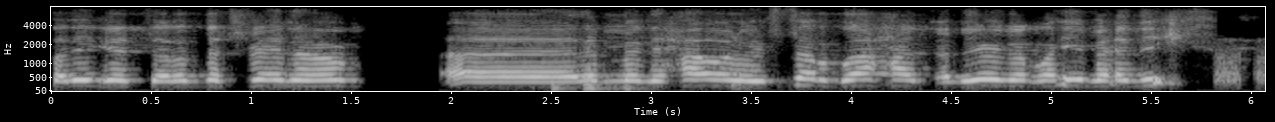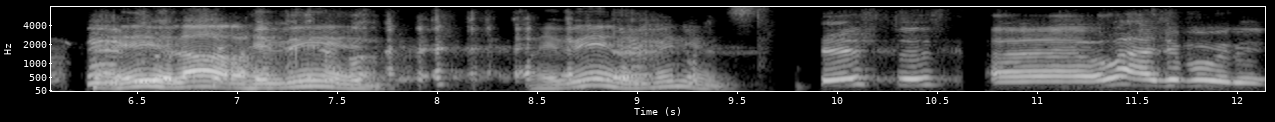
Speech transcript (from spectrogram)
طريقة ردة فعلهم. آه لما يحاولوا يسترضوا أحد العيون الرهيبة هذيك. أيوه لا رهيبين. رهيبين ال Minions yes yes. آه والله عجبوني.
